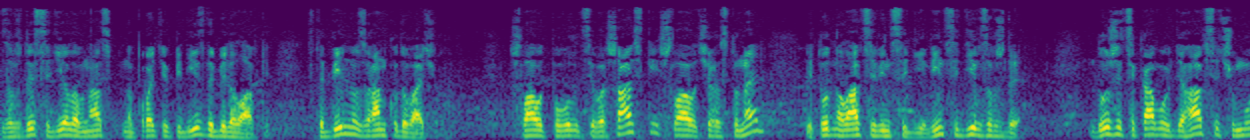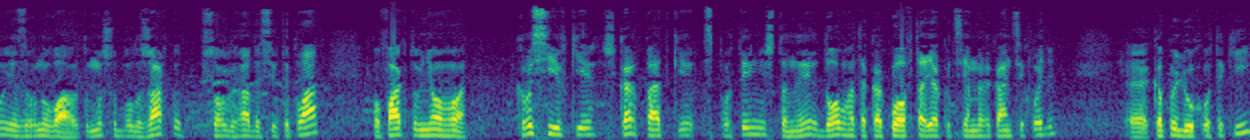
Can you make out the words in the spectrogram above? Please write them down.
завжди сиділа в нас напроти під'їзду біля лавки, стабільно зранку до вечора. Йшла от по вулиці Варшавській, йшла через тунель, і тут на лавці він сидів. Він сидів завжди. Дуже цікаво вдягався, чому я звернув увагу, тому що було жарко, 40 градусів тепла. По факту в нього кросівки, шкарпетки, спортивні штани, довга така кофта, як оці американці ходять, е, капелюх отакий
